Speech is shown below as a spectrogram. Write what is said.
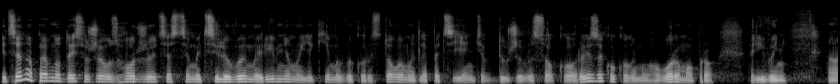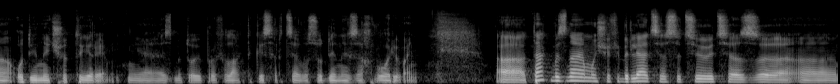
І це, напевно, десь уже узгоджується з цими цільовими рівнями, які ми використовуємо для пацієнтів дуже високого ризику, коли ми говоримо про рівень 1,4 е, з метою профілактики серцево-судинних захворювань. Так, ми знаємо, що фібриляція асоціюється з е,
